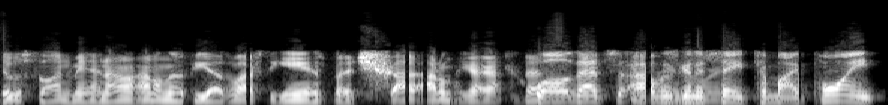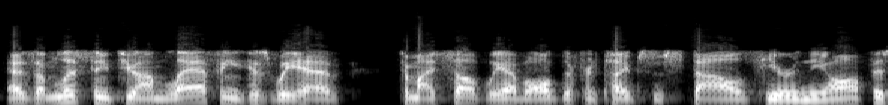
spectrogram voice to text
It was fun, man. I don't, I don't know if you guys watched the games, but I don't think I got the best. Well, that's I was going to say to my point as I'm listening to you, I'm laughing because we have to myself, we have all different types of styles here in the office.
